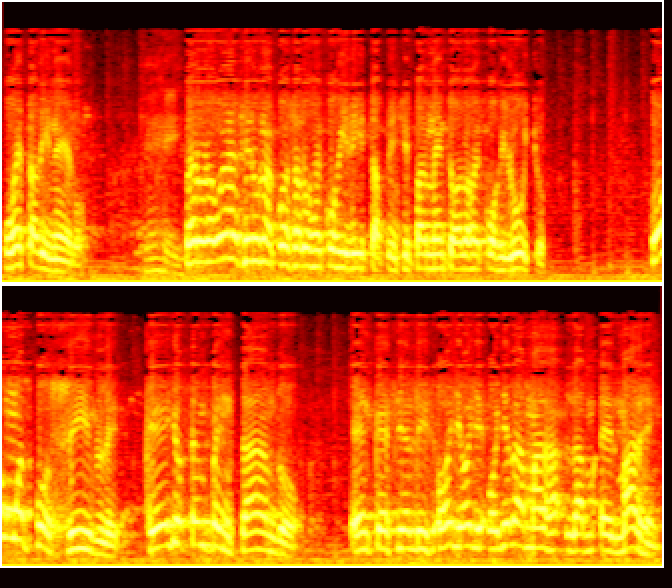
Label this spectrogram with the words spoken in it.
cuesta dinero. Pero le voy a decir una cosa a los escogidistas, principalmente a los escogiluchos. ¿Cómo es posible que ellos estén pensando en que si el oye, oye, oye la mar- la- el margen,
